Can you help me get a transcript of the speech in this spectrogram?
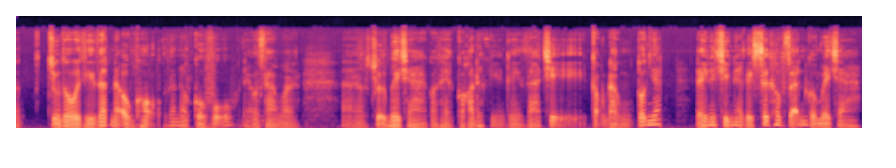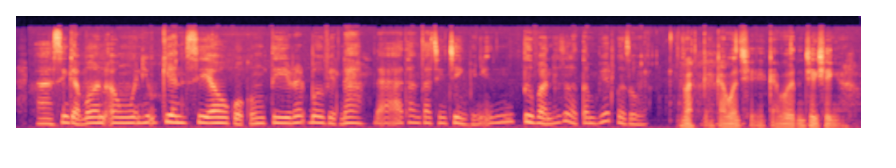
uh, chúng tôi thì rất là ủng hộ rất là cổ vũ để làm sao mà chuỗi mecha có thể có được những cái giá trị cộng đồng tốt nhất đấy là chính là cái sức hấp dẫn của Mecha. À, xin cảm ơn ông Nguyễn Hữu Kiên, CEO của công ty Red Bull Việt Nam đã tham gia chương trình với những tư vấn rất là tâm huyết vừa rồi. Vâng, cảm ơn chị, cảm ơn chương trình ạ.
